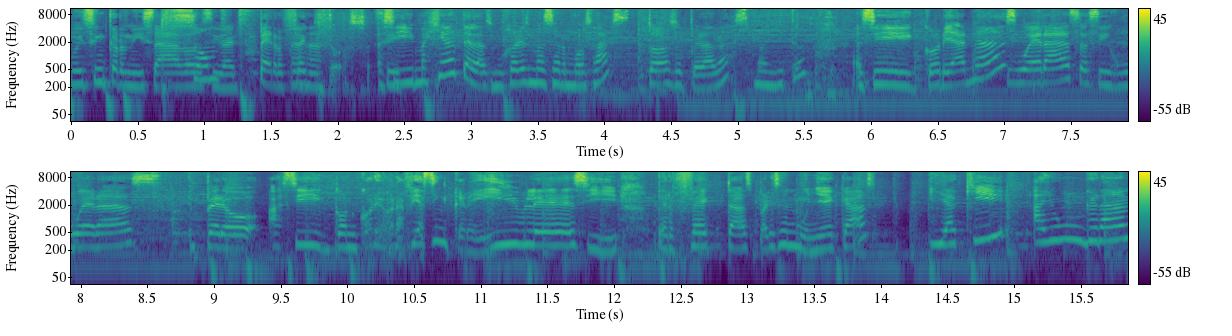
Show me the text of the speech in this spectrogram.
muy sincronizados. son y perfectos. Ajá, Así, sí. imagínate a las mujeres más hermosas, todas operadas, manguito. Así, coreanas, Güeras, así güeras. pero así con coreografías increíbles y perfectas, parecen muñecas. Y aquí hay un gran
